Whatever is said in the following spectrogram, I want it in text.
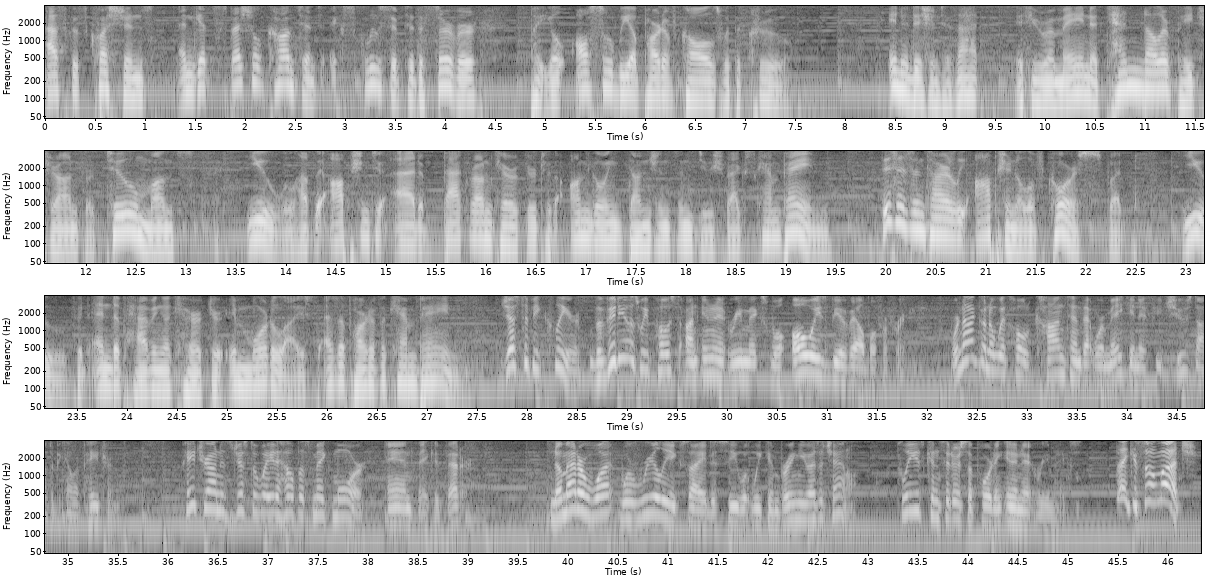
ask us questions, and get special content exclusive to the server, but you'll also be a part of calls with the crew. In addition to that, if you remain a $10 patron for two months, you will have the option to add a background character to the ongoing Dungeons and Douchebags campaign. This is entirely optional, of course, but you could end up having a character immortalized as a part of a campaign. Just to be clear, the videos we post on Internet Remix will always be available for free. We're not going to withhold content that we're making if you choose not to become a patron. Patreon is just a way to help us make more and make it better. No matter what, we're really excited to see what we can bring you as a channel. Please consider supporting Internet Remix. Thank you so much!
